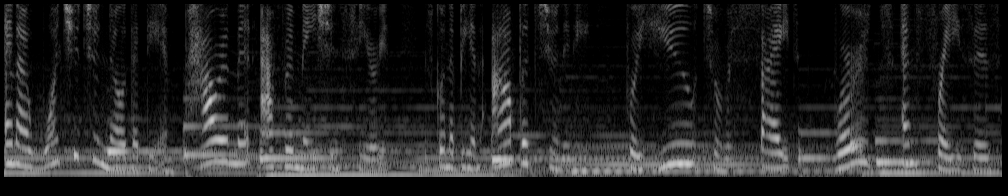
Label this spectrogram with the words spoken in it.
and I want you to know that the Empowerment Affirmation Series is going to be an opportunity for you to recite words and phrases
